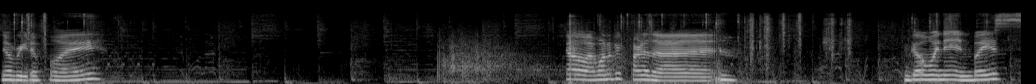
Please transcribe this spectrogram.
No redeploy. Yo, I want to be part of that. Going in, boys.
